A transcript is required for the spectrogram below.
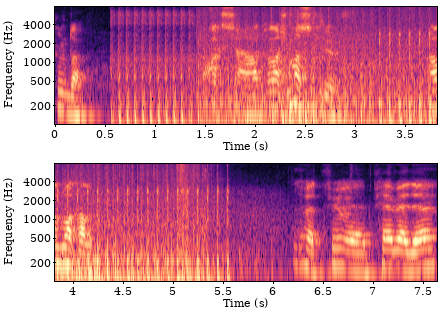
Şurada. Bak sen arkadaşıma sıkıyor. Al bakalım. Evet P- PVD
